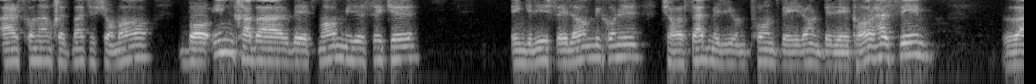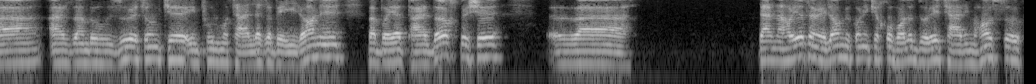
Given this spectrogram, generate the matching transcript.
ارز کنم خدمت شما با این خبر به اتمام می‌رسه که انگلیس اعلام می‌کنه 400 میلیون پوند به ایران بدهکار هستیم و ارزم به حضورتون که این پول متعلق به ایرانه و باید پرداخت بشه و در نهایت هم اعلام می‌کنه که خب حالا دوره تحریم هاست و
